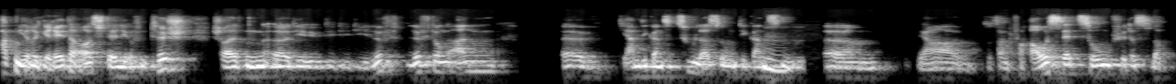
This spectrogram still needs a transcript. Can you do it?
packen ihre Geräte aus, stellen die auf den Tisch, schalten äh, die, die, die, die Lüft, Lüftung an. Äh, die haben die ganze Zulassung, die ganzen mhm. ähm, ja, sozusagen Voraussetzungen für das Labor,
